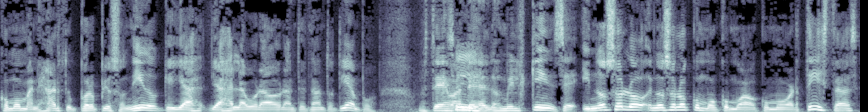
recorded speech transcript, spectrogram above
cómo manejar tu propio sonido que ya, ya has elaborado durante tanto tiempo. Ustedes van Sí. desde el 2015 y no solo, no solo como, como, como artistas,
